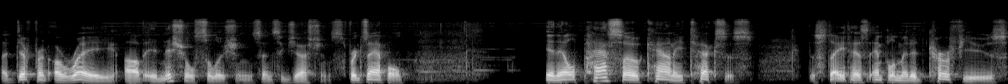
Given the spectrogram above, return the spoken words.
a different array of initial solutions and suggestions. For example, in El Paso County, Texas, the state has implemented curfews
